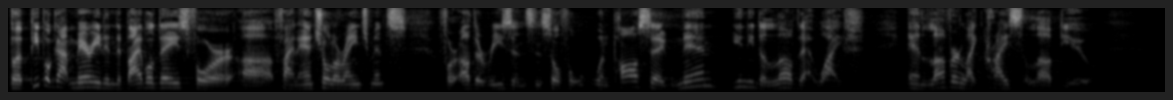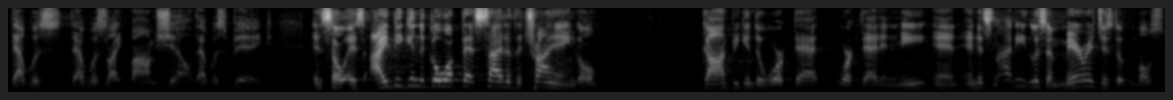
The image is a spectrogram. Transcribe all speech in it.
But people got married in the bible days for uh, financial arrangements for other reasons. And so for, when paul said men you need to love that wife and love her like christ loved you that was that was like bombshell that was big and so as i begin to go up that side of the triangle god began to work that work that in me and and it's not easy listen marriage is the most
